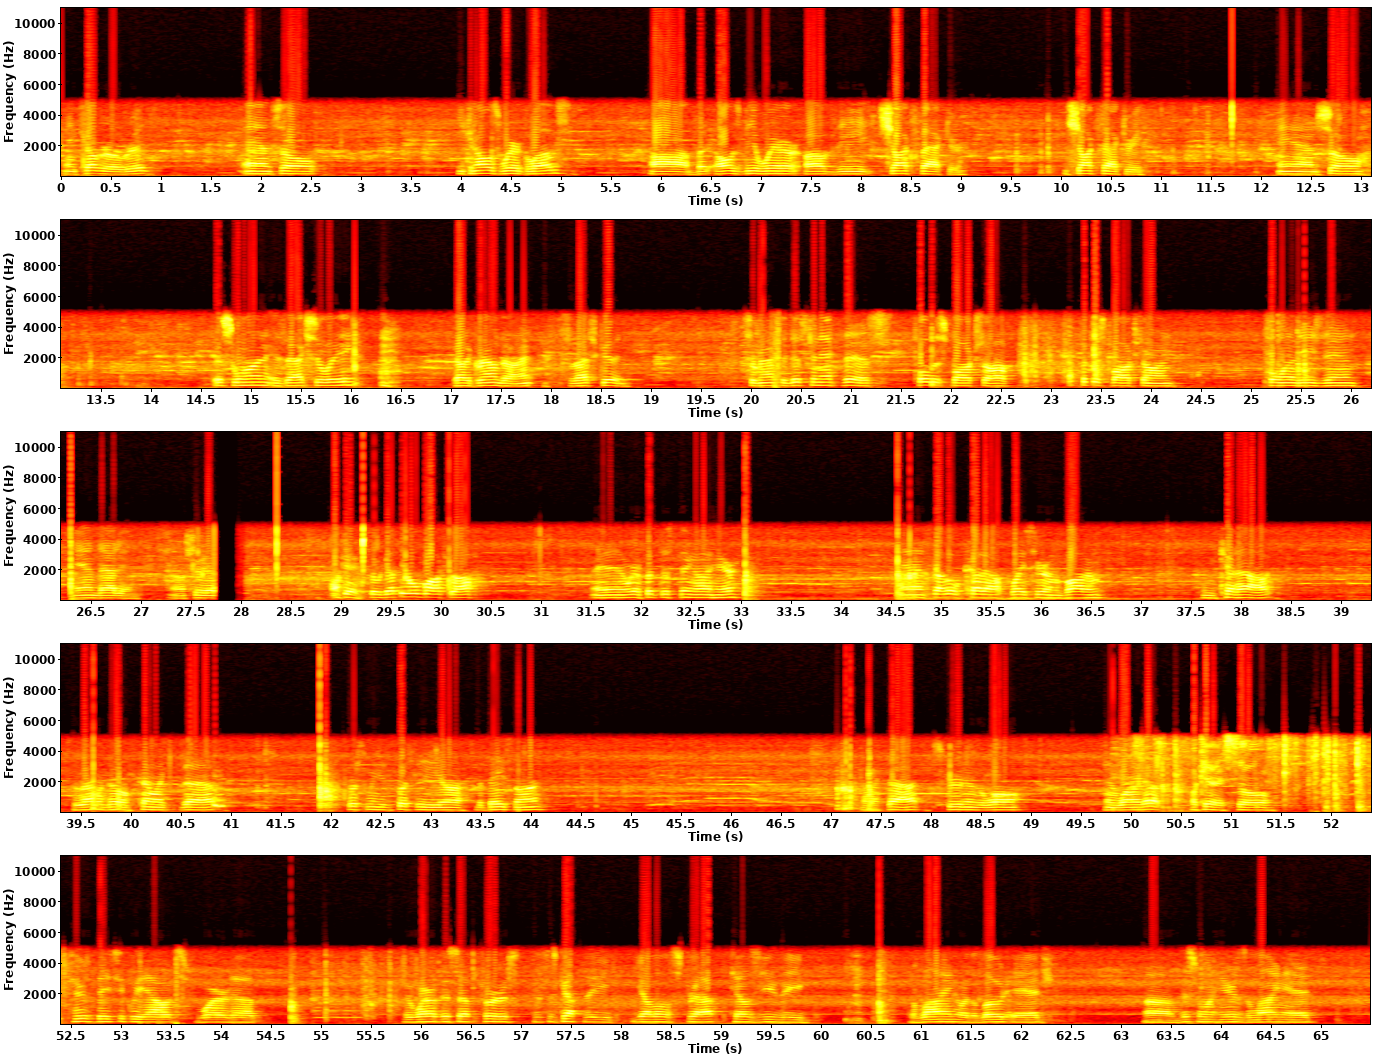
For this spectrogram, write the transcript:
and cover over it. And so you can always wear gloves, uh, but always be aware of the shock factor, the shock factory. And so this one is actually got a ground on it, so that's good. So we're going to have to disconnect this, pull this box off, put this box on, put one of these in, and that in. I'll show you. Okay, so we got the old box off, and we're going to put this thing on here. And it's got a little cutout place here on the bottom, and cut out. So that'll go kind of like that. First we need to put the, uh, the base on like that, screw it into the wall, and wire it up. Okay, so here's basically how it's wired up. We wire this up first. This has got the yellow strap, tells you the the line or the load edge. Um, this one here is the line edge.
